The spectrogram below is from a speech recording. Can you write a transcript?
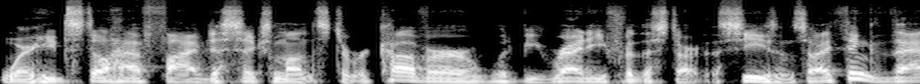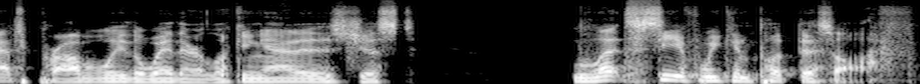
where he'd still have five to six months to recover, would be ready for the start of the season. So I think that's probably the way they're looking at it is just let's see if we can put this off.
